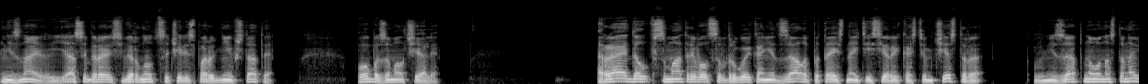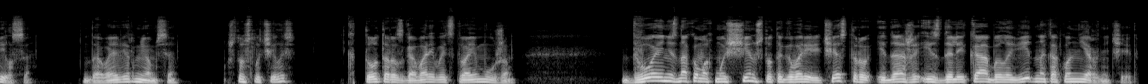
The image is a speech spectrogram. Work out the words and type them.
«Не знаю, я собираюсь вернуться через пару дней в Штаты». Оба замолчали. Райдел всматривался в другой конец зала, пытаясь найти серый костюм Честера. Внезапно он остановился. «Давай вернемся». «Что случилось?» «Кто-то разговаривает с твоим мужем». Двое незнакомых мужчин что-то говорили Честеру, и даже издалека было видно, как он нервничает.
